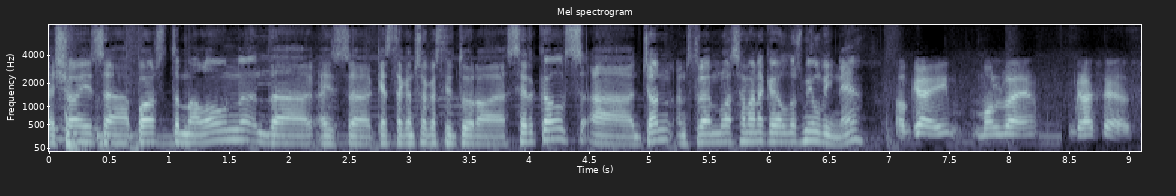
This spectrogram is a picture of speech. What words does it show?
Això és uh, Post Malone, de, és uh, aquesta cançó que es titula Circles. Uh, John, ens trobem la setmana que ve el 2020, eh? Ok, molt bé, gràcies.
